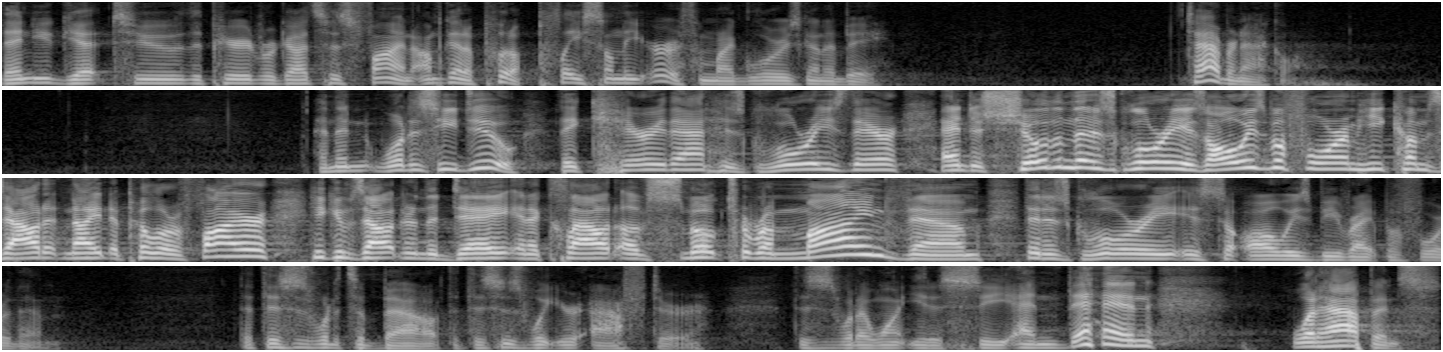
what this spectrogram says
Then you get to the period where God says, Fine, I'm going to put a place on the earth where my glory is going to be. Tabernacle. And then what does he do? They carry that, his glory's there, and to show them that his glory is always before him, he comes out at night in a pillar of fire. He comes out during the day in a cloud of smoke to remind them that his glory is to always be right before them. That this is what it's about, that this is what you're after. This is what I want you to see. And then what happens?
